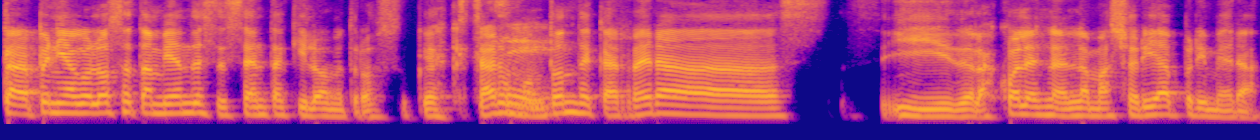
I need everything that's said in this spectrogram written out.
Claro, Peña Golosa también de 60 kilómetros, que es, claro, un montón de carreras y de las cuales la, la mayoría primera.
